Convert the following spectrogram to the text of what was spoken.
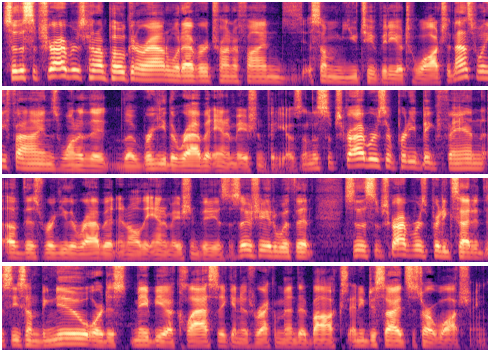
So the subscriber's kind of poking around, whatever, trying to find some YouTube video to watch, and that's when he finds one of the the Riggy the Rabbit animation videos. And the subscribers are pretty big fan of this Riggy the Rabbit and all the animation videos associated with it. So the subscriber is pretty excited to see something new or just maybe a classic in his recommended box, and he decides to start watching.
